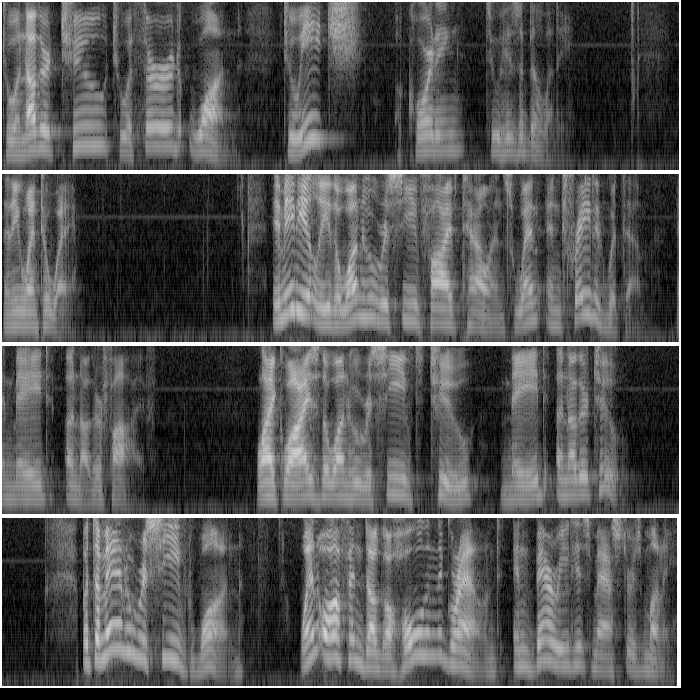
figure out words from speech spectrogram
to another two, to a third one, to each according to his ability. Then he went away. Immediately, the one who received five talents went and traded with them and made another five. Likewise, the one who received two made another two. But the man who received one went off and dug a hole in the ground and buried his master's money.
